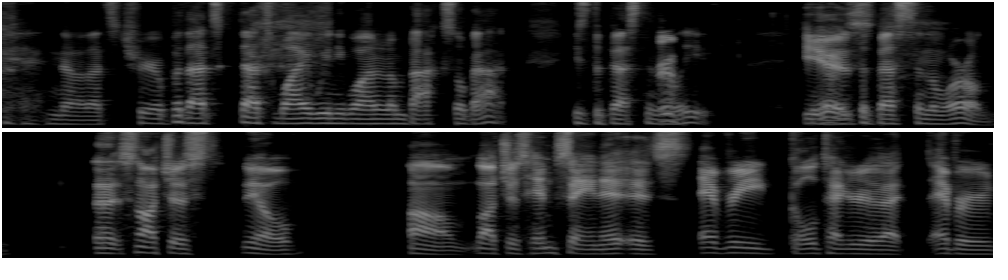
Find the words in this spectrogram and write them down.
no, that's true. But that's that's why we wanted him back so bad. He's the best in true. the league. He you is know, the best in the world. And it's not just you know, um, not just him saying it. It's every goaltender that ever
